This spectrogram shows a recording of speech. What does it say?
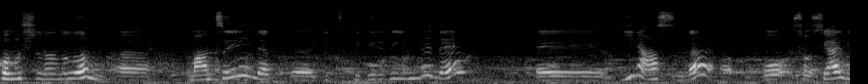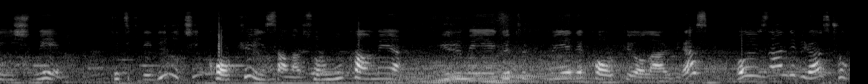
konuşulalım e, mantığıyla e, gidildiğinde de e, yine aslında o sosyal değişimi tetiklediğin için korkuyor insanlar. Sorumluluk almaya, yürümeye, götürmeye de korkuyorlar biraz. O yüzden de biraz çok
